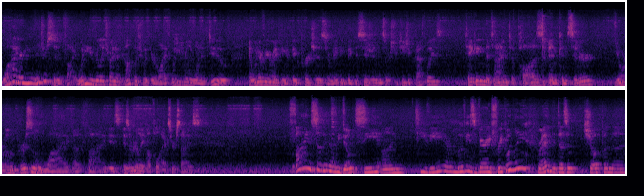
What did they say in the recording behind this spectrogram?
why are you interested in fire? What are you really trying to accomplish with your life? What do you really want to do? And whenever you're making a big purchase or making big decisions or strategic pathways, taking the time to pause and consider your own personal why of FI is, is a really helpful exercise. FI is something that we don't see on TV or movies very frequently, right? It doesn't show up on the,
